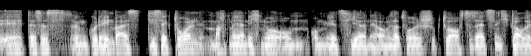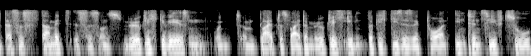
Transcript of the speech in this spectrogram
äh, das ist ein guter Hinweis, die Sektoren macht man ja nicht nur, um, um jetzt hier eine organisatorische Struktur aufzusetzen. Ich glaube, das ist, damit ist es uns möglich gewesen und, und bleibt es weiter möglich, eben wirklich diese Sektoren intensiv zu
